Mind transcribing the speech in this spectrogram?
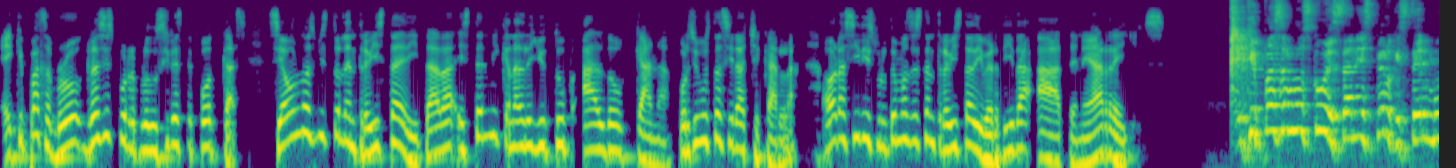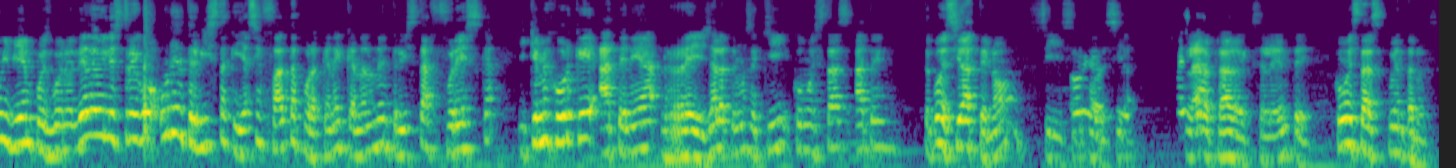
Hey, ¿qué pasa, bro? Gracias por reproducir este podcast. Si aún no has visto la entrevista editada, está en mi canal de YouTube Aldo Cana, por si gustas ir a checarla. Ahora sí, disfrutemos de esta entrevista divertida a Atenea Reyes. Hey, ¿Qué pasa, bros? ¿Cómo están? Espero que estén muy bien. Pues bueno, el día de hoy les traigo una entrevista que ya hace falta por acá en el canal, una entrevista fresca. Y qué mejor que Atenea Reyes. Ya la tenemos aquí. ¿Cómo estás, Ate? Te puedo decir Ate, ¿no? Sí, sí, te puedo sí. decir Ate. ¿Cómo Claro, claro, excelente. ¿Cómo estás? Cuéntanos.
